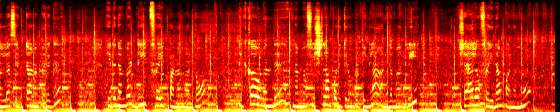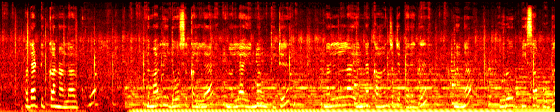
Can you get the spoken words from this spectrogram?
நல்லா செட் ஆன பிறகு இதை நம்ம டீப் ஃப்ரை பண்ண மாட்டோம். டிக்காவை வந்து நம்ம ஃபிஷ்லாம் பொரிக்கிறோம் பார்த்திங்களா? அந்த மாதிரி ஷாலோ ஃப்ரை தான் பண்ணணும். அப்போ தான் டிக்கா நல்லாயிருக்கும். இந்த மாதிரி தோசைக்கல்லில் நல்லா எண்ணெய் ஊற்றிட்டு நல்லா எண்ணெய் காஞ்சிட்ட பிறகு நீங்கள் ஒரு ஒரு பீஸாக போட்டு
